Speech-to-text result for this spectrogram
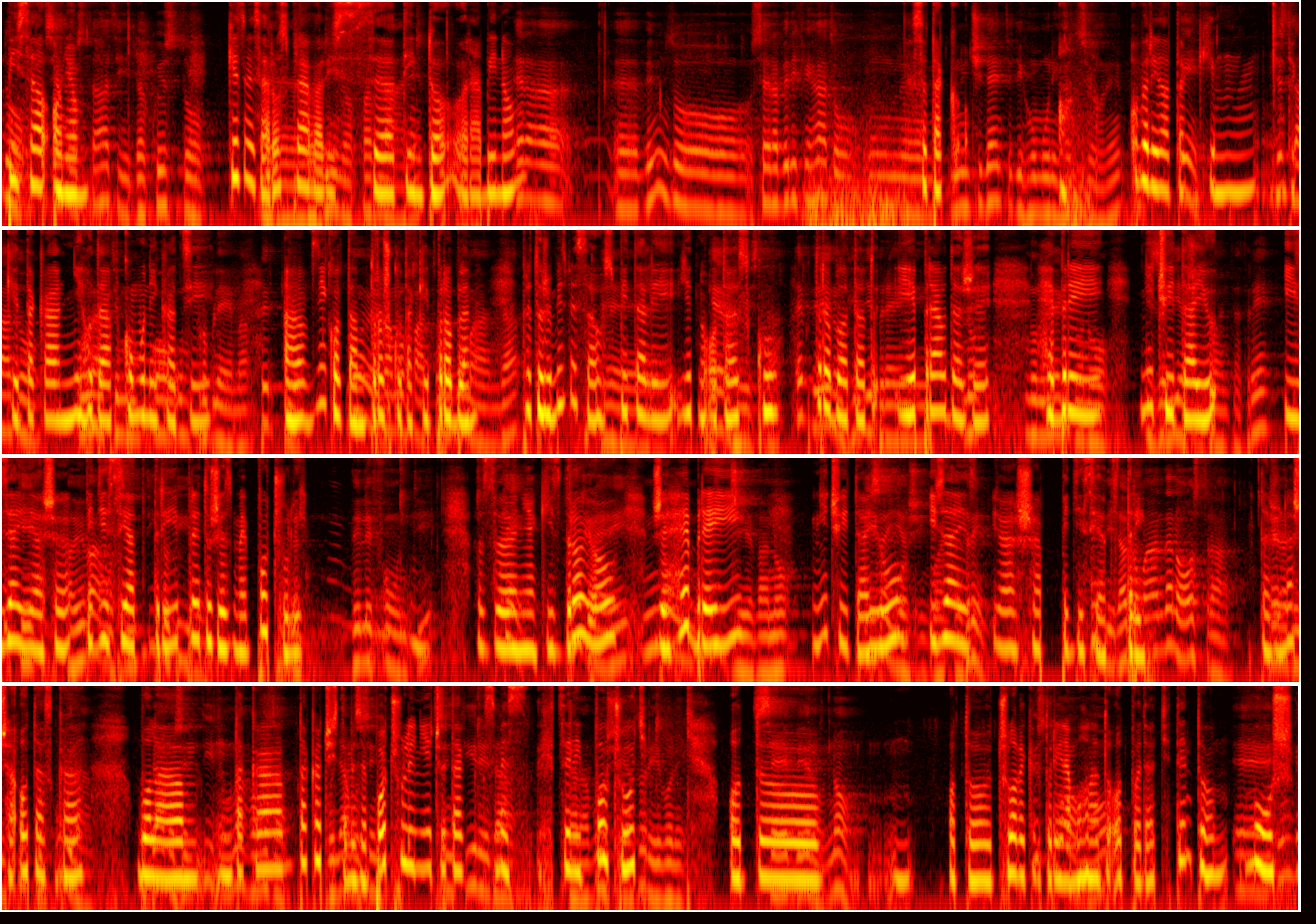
písal o ňom. Keď sme sa rozprávali s týmto rabinom, sa tak overila taký, taký, taká nehoda v komunikácii. a vznikol tam trošku taký problém, pretože my sme sa ho spýtali jednu otázku, ktorá bola táto. Je pravda, že Hebreji nečítajú Izaiáša 53, pretože sme počuli z nejakých zdrojov, že Hebreji nečítajú Izaiáša 53. Takže naša otázka bola taká, taká čistá. My sme počuli niečo, tak sme chceli počuť od, od človeka, ktorý nám mohol na to odpovedať. Tento muž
